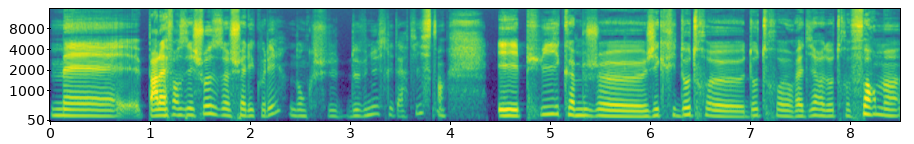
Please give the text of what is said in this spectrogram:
Mais par la force des choses, je suis allée coller, donc je suis devenue street artiste. Et puis, comme j'écris d'autres, euh, d'autres, on va formes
